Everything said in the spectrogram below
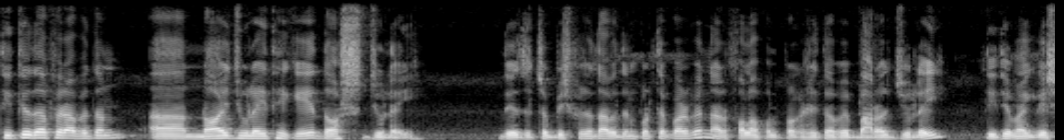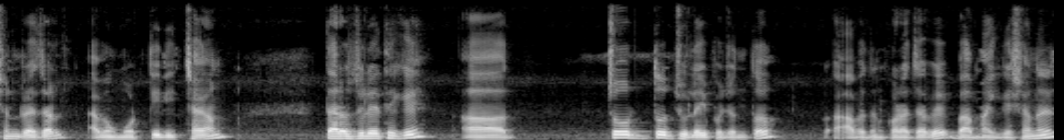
তৃতীয় দফের আবেদন নয় জুলাই থেকে দশ জুলাই দু হাজার চব্বিশ পর্যন্ত আবেদন করতে পারবেন, আর ফলাফল প্রকাশিত হবে বারো জুলাই, দ্বিতীয় মাইগ্রেশন রেজাল্ট এবং ভর্তি নিশ্চয়ন তেরো জুলাই থেকে চোদ্দ জুলাই পর্যন্ত আবেদন করা যাবে বা মাইগ্রেশনের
